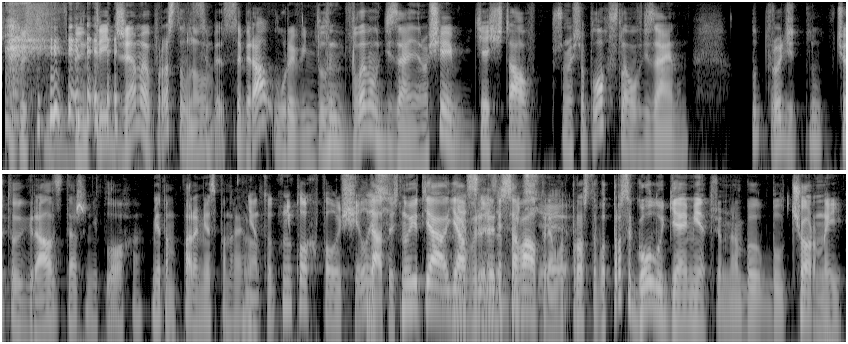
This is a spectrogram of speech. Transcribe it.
То есть, блин, три джема просто ну... собирал уровень в level designer. Вообще, я считал, что у меня все плохо с level дизайном. Тут вроде, ну, что-то игралось даже неплохо. Мне там пара мест понравилось. Нет, тут неплохо получилось. Да, то есть, ну, я, я рисовал забыть... прям вот просто, вот просто голую геометрию. У меня был, был черный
